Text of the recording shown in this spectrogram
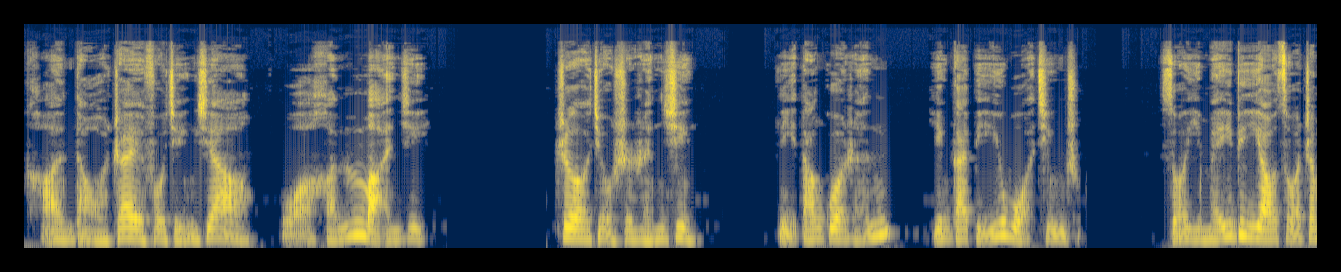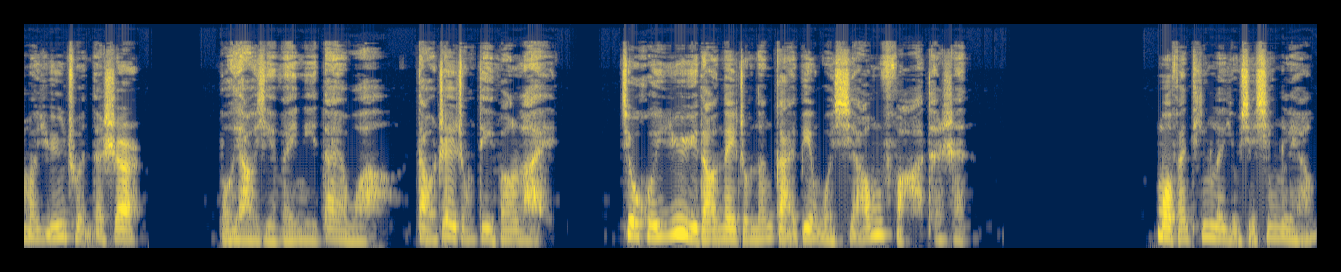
看到这幅景象，我很满意。”这就是人性，你当过人，应该比我清楚，所以没必要做这么愚蠢的事儿。不要以为你带我到这种地方来，就会遇到那种能改变我想法的人。莫凡听了有些心凉，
